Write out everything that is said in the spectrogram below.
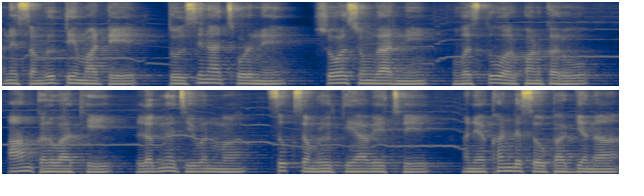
અને સમૃદ્ધિ માટે તુલસીના છોડને સોળ શૃંગારની વસ્તુ અર્પણ કરો. આમ કરવાથી લગ્ન જીવનમાં સુખ સમૃદ્ધિ આવે છે અને અખંડ સૌભાગ્યના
